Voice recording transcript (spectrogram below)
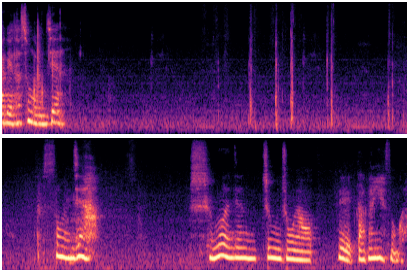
来，给他送文件。送文件？什么文件这么重要，非得大半夜送过来？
